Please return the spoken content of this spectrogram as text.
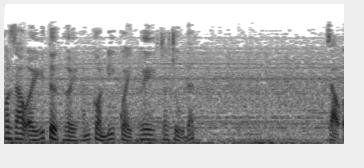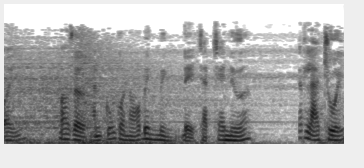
Con dao ấy từ thời hắn còn đi quẩy thuê cho chủ đất. Dạo ấy, bao giờ hắn cũng có nó bên mình để chặt che nứa, cắt lá chuối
